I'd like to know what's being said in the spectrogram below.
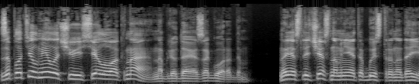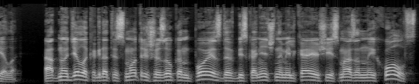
заплатил мелочью и сел у окна, наблюдая за городом. Но, если честно, мне это быстро надоело. Одно дело, когда ты смотришь из окон поезда в бесконечно мелькающий смазанный холст,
